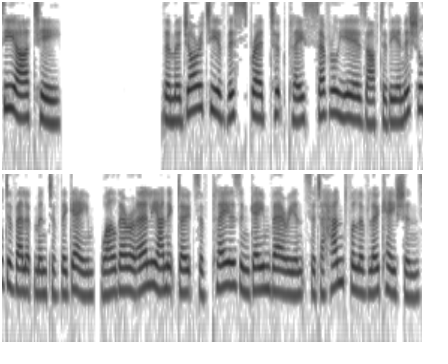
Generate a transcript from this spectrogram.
CRT. The majority of this spread took place several years after the initial development of the game, while there are early anecdotes of players and game variants at a handful of locations,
